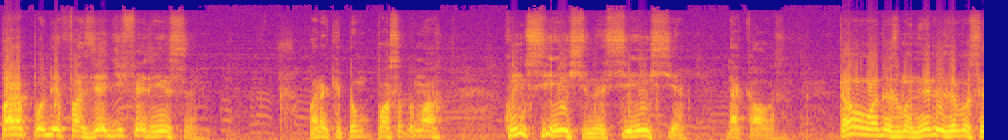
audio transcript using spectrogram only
para poder fazer a diferença, para que possa tomar consciência, né, ciência da causa. Então, uma das maneiras é você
